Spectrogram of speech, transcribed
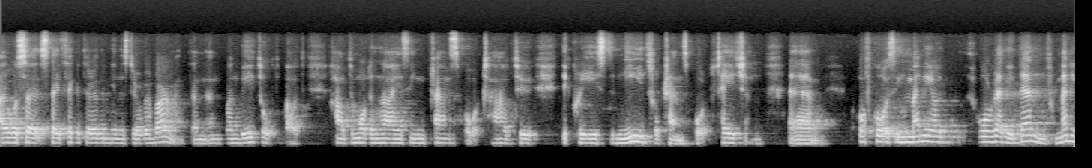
I was a state secretary of the Ministry of Environment, and, and when we talked about how to modernizing transport, how to decrease the need for transportation, um, of course, in many already then for many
